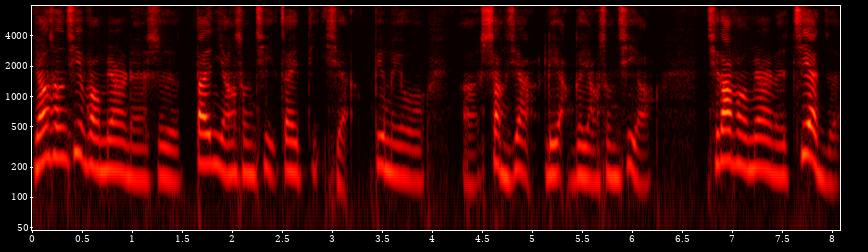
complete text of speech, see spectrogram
扬声器方面呢是单扬声器在底下，并没有啊上下两个扬声器啊。其他方面呢，键子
